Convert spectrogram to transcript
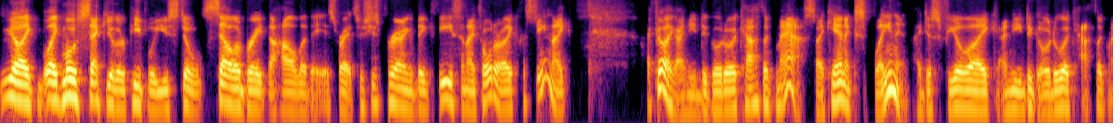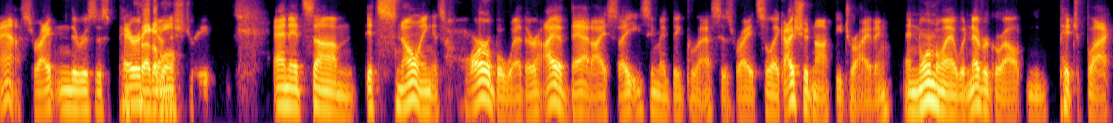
you know, like like most secular people, you still celebrate the holidays, right? So she's preparing a big feast, and I told her, like, Christine, like, I feel like I need to go to a Catholic mass. I can't explain it. I just feel like I need to go to a Catholic mass, right? And there was this parish Incredible. down the street and it's um it's snowing it's horrible weather. I have bad eyesight you see my big glasses right? So like i should not be driving. And normally i would never go out in pitch black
